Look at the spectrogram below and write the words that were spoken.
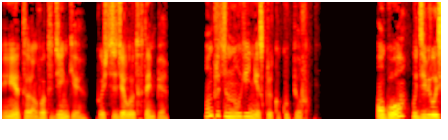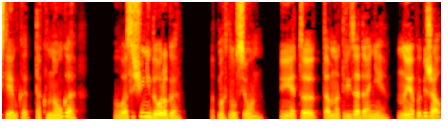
«И это, вот деньги. Пусть сделают в темпе». Он протянул ей несколько купюр. «Ого!» — удивилась Ленка. «Так много?» «У вас еще недорого», — отмахнулся он. «И это там на три задания. Но я побежал».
